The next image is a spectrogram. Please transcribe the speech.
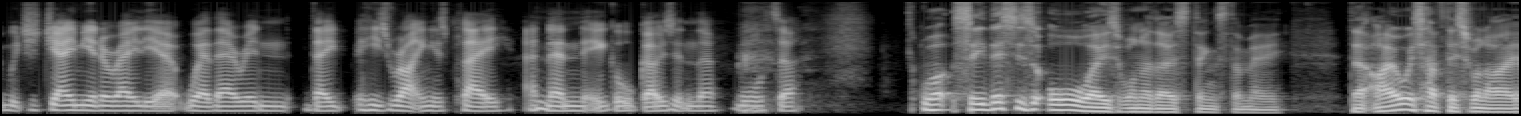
which is Jamie and Aurelia, where they're in they he's writing his play and then it all goes in the water. Well, see, this is always one of those things for me that I always have this when I,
